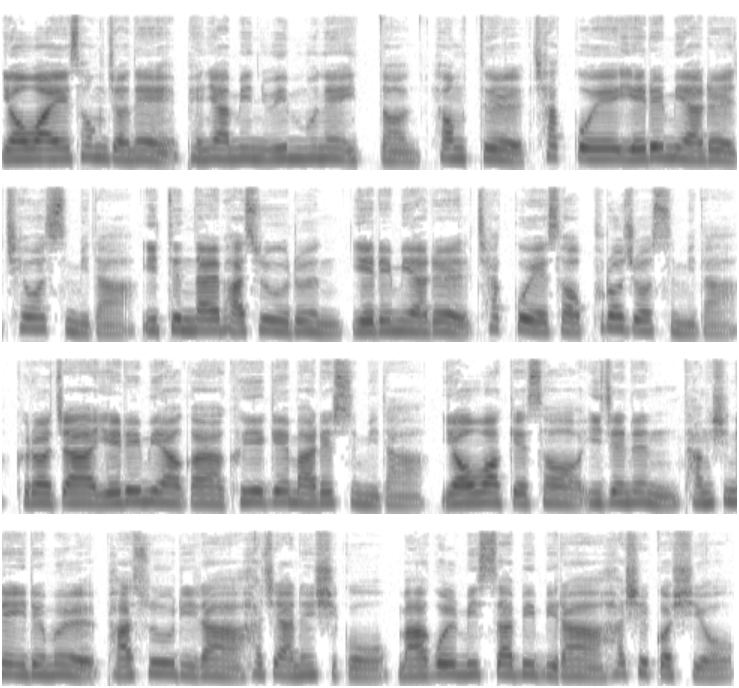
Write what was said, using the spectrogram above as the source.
여호와의 성전에 베냐민 윗문에 있던 형틀 착고에 예레미야를 채웠습니다. 이튿날 바수울은 예레미야를 착고에서 풀어주었습니다. 그러자 예레미야가 그에게 말했습니다. 여호와께서 이제는 당신의 이름을 바수울이라 하지 않으시고 마골 미사빕이라 하실 것이요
